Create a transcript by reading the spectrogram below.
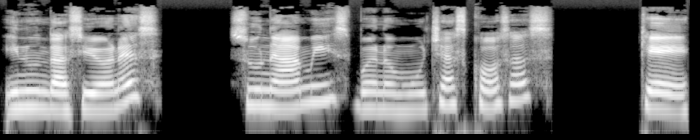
inundaciones, tsunamis, bueno, muchas cosas que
